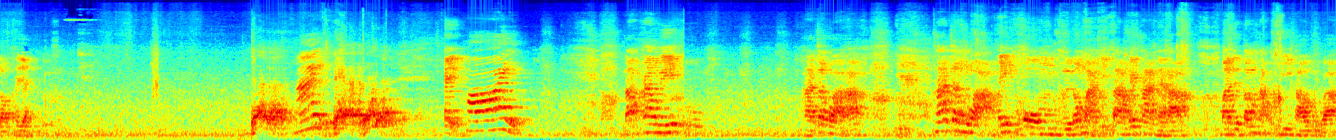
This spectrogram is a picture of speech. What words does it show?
ลองขยับดู ไม่เฮ้ยคอยนับห้าวิหาจังหวะครับ ถ้าจังหวะไม่คมหรือน้องหมาที่ตามไม่ทันนะครับ มันจะต้องหาพี่เขาถูกปะ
